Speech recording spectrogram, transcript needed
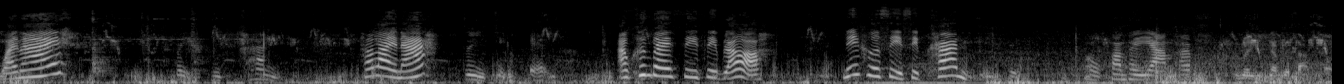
ไหวไหม สี่สิบขั้น เท่าไห ร่นะสี่สิบแอนเอาขึ้นไปสี่สิบแล้วเหรอ นี่คือสี่สิบขั้น โอ้ความพยายามครับ ทำไมถึงนับได้สามข้อ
